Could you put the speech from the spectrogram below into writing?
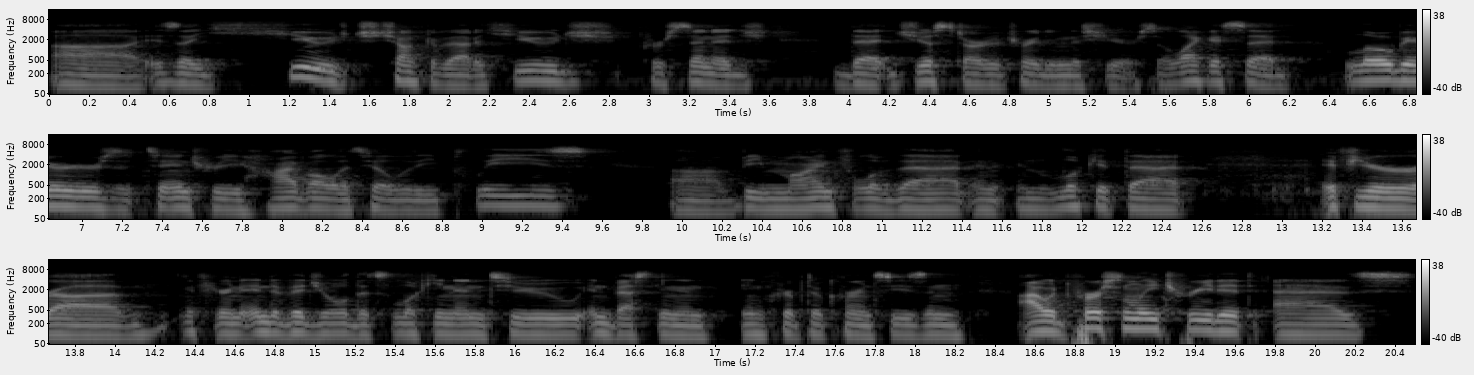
uh, is a huge chunk of that, a huge percentage that just started trading this year. So, like I said, low barriers to entry, high volatility. Please uh, be mindful of that and, and, look at that. If you're uh, if you're an individual that's looking into investing in, in cryptocurrencies, and I would personally treat it as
